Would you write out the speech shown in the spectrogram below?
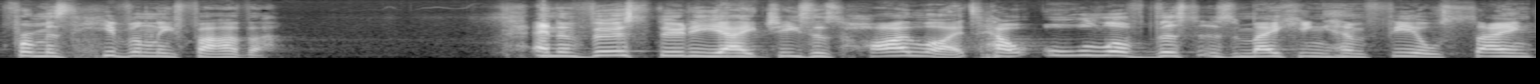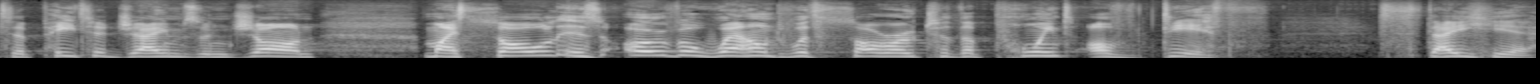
from his heavenly Father. And in verse 38, Jesus highlights how all of this is making him feel, saying to Peter, James, and John, My soul is overwhelmed with sorrow to the point of death. Stay here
